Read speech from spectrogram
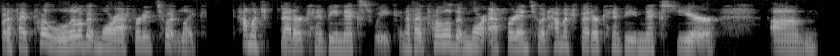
but if I put a little bit more effort into it, like how much better can it be next week? And if I put a little bit more effort into it, how much better can it be next year? Um,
